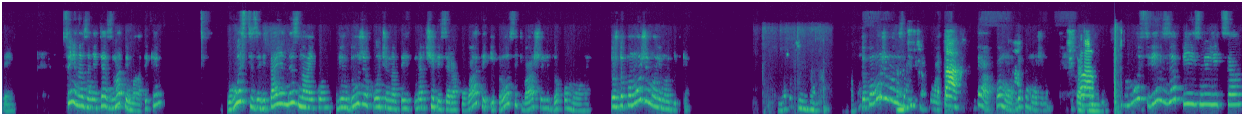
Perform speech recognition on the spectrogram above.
день. Сьогодні на заняття з математики в гості завітає Незнайко. Він дуже хоче навчитися рахувати і просить вашої допомоги. Тож допоможемо йому, дітки? Допоможемо Незнайку рахувати? Так. Так, помо- допоможемо. Так. Чомусь він запізнюється.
